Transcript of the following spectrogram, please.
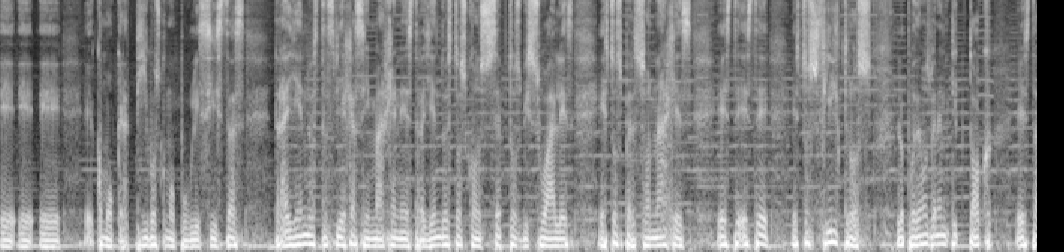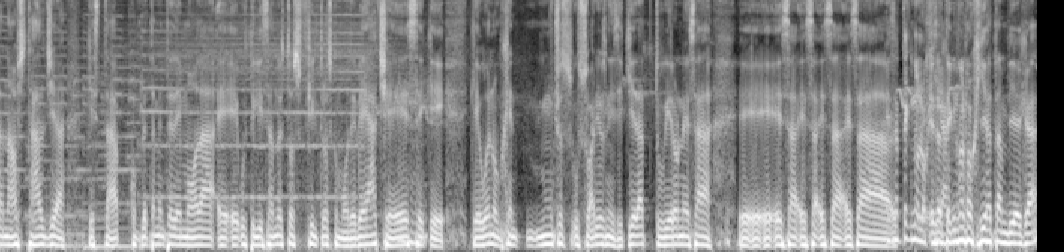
eh, eh, eh, como creativos, como publicistas, trayendo estas viejas imágenes, trayendo estos conceptos visuales, estos personajes, este, este, estos filtros. Lo podemos ver en TikTok esta nostalgia que está completamente de moda, eh, eh, utilizando estos filtros como de VHS, que, que, bueno, muchos usuarios ni siquiera tuvieron esa, eh, esa, esa, esa, esa, tecnología. esa tecnología tan vieja,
